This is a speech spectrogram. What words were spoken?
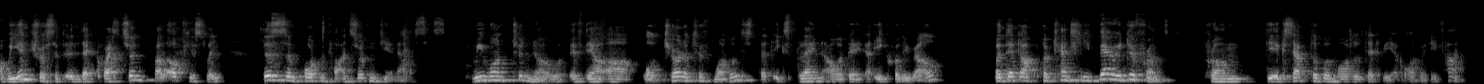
are we interested in that question? Well, obviously, this is important for uncertainty analysis. We want to know if there are alternative models that explain our data equally well, but that are potentially very different from the acceptable model that we have already found.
